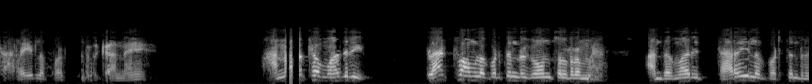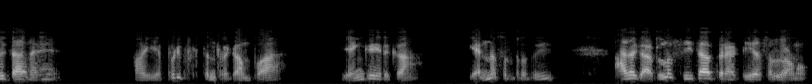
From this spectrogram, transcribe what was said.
தரையில படுத்துட்டு இருக்கானே அநாத மாதிரி பிளாட்ஃபார்ம்ல படுத்துட்டு இருக்கோம்னு சொல்றமே. அந்த மாதிரி தரையில படுத்துட்டு இருக்கானே அவன் எப்படி படுத்துட்டு இருக்கான்ப்பா எங்க இருக்கான்? என்ன சொல்றது? அதை காட்டிலும் சீதா பிராட்டிய சொல்லணும்.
